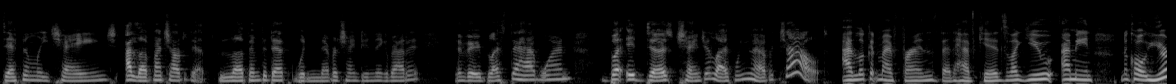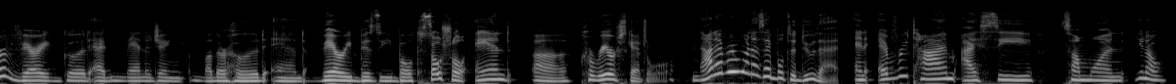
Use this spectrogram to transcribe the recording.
definitely change. I love my child to death. Love him to death. Would never change anything about it. I'm very blessed to have one. But it does change your life when you have a child. I look at my friends that have kids like you. I mean, Nicole, you're very good at managing motherhood and very busy, both social and uh, career schedule. Not everyone is able to do that. And every time I see someone, you know,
